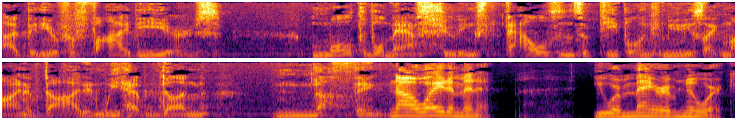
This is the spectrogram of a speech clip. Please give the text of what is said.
I've been here for five years. Multiple mass shootings, thousands of people in communities like mine have died, and we have done nothing. Now wait a minute. You were mayor of Newark.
